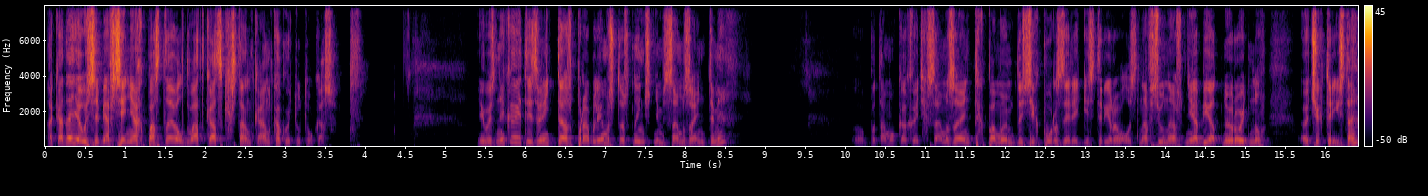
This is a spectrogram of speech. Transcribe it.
А когда я у себя в сенях поставил два ткацких станка, ну какой тут указ? И возникает, извините, та же проблема, что с нынешними самозанятыми – потому как этих самозанятых, по-моему, до сих пор зарегистрировалось на всю нашу необъятную родину э, чек 300,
